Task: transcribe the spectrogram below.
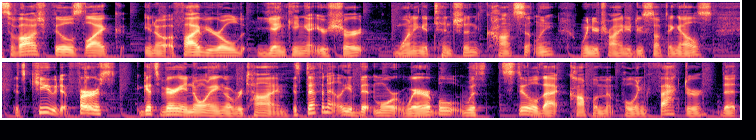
Sauvage feels like, you know, a five-year-old yanking at your shirt wanting attention constantly when you're trying to do something else. It's cute at first, it gets very annoying over time. It's definitely a bit more wearable with still that compliment pulling factor that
